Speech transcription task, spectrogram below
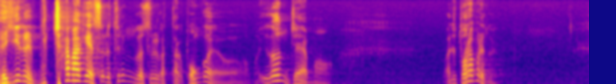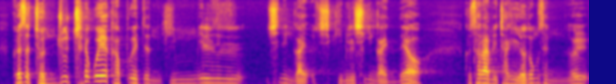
백인을 무참하게 쓰러뜨린 것을 갖다가 본 거예요. 이건 이제 뭐 완전 돌아버린 거예요. 그래서 전주 최고의 갑부였던 김일 신인가 김일식인가 있는데요. 그 사람이 자기 여동생을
